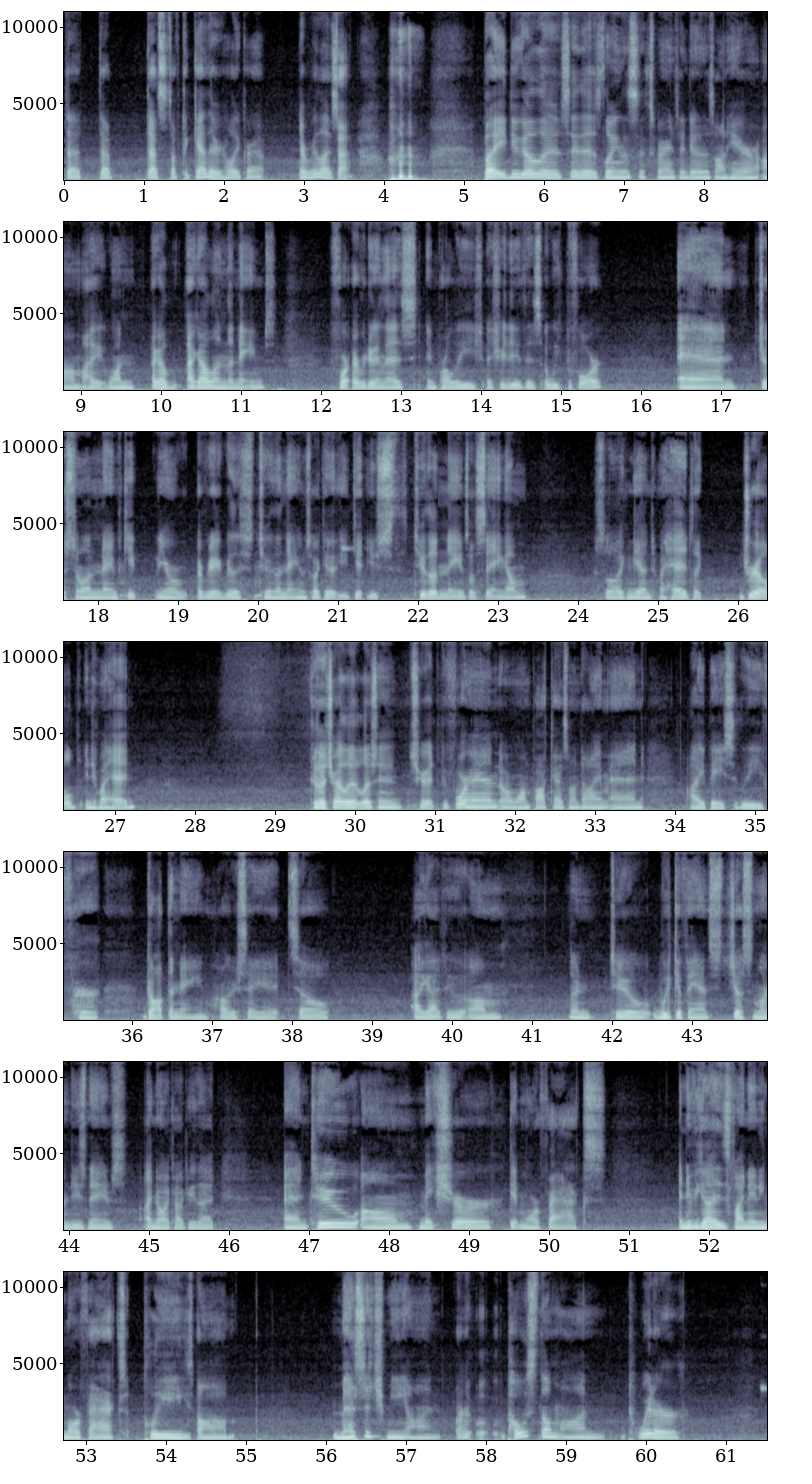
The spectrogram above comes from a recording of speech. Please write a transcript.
that that that stuff together. Holy crap! I realized that. but you do gotta say this, learning this experience and doing this on here. Um, I one I got I gotta learn the names before ever doing this, and probably I should do this a week before, and just to learn the names, keep you know every day really to the names so I can get used to the names of saying them, so I can get into my head like drilled into my head. Because I tried listening to it beforehand on one podcast one time, and I basically forgot the name, how to say it. So I got to um learn to week advance just learn these names. I know I gotta do that. And two, um, make sure get more facts. And if you guys find any more facts, please um message me on or uh, post them on Twitter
